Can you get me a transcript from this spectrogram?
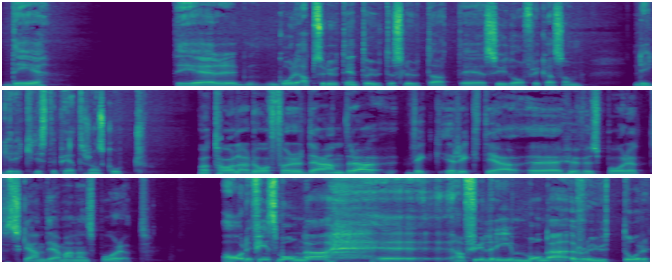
det det är, går absolut inte att utesluta att det är Sydafrika som ligger i Christer Peterssons kort. Vad talar då för det andra riktiga eh, huvudspåret, Skandiamannen-spåret? Ja, det finns många, eh, han fyller i många rutor.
